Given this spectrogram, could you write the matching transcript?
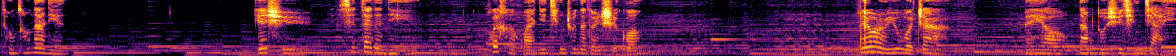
匆匆那年，也许现在的你会很怀念青春那段时光，没有尔虞我诈，没有那么多虚情假意。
